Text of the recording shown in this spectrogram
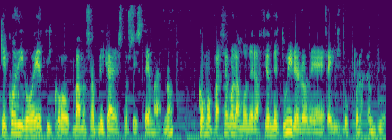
qué código ético vamos a aplicar en estos sistemas, ¿no? Como pasa con la moderación de Twitter o de Facebook, por ejemplo.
